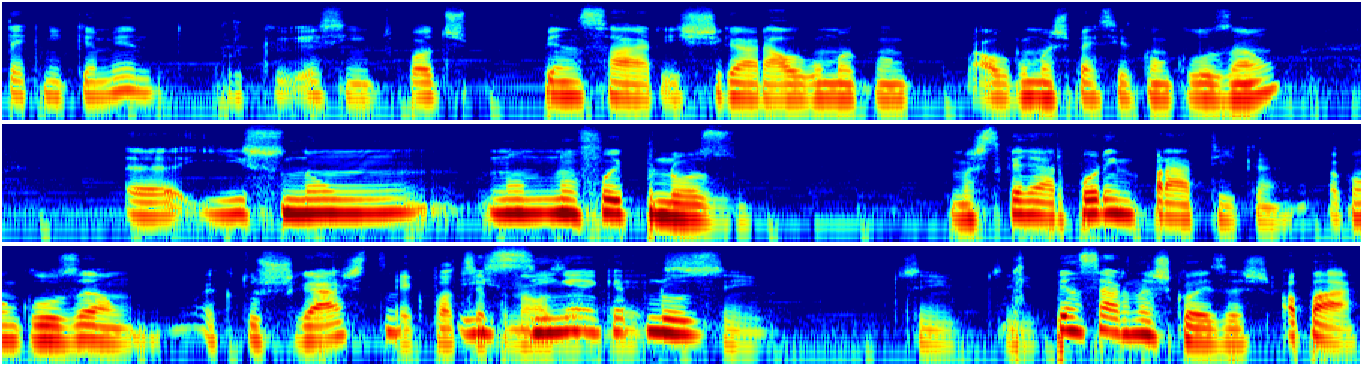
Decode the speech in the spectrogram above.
tecnicamente, porque é assim, tu podes pensar e chegar a alguma, alguma espécie de conclusão ah, e isso não, não, não foi penoso. Mas se calhar pôr em prática a conclusão a que tu chegaste, É que pode ser Isso penosa. sim é que é penoso. Sim, sim, sim. pensar nas coisas, opá,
